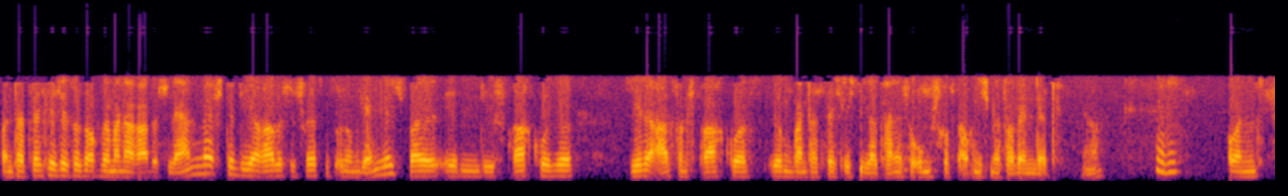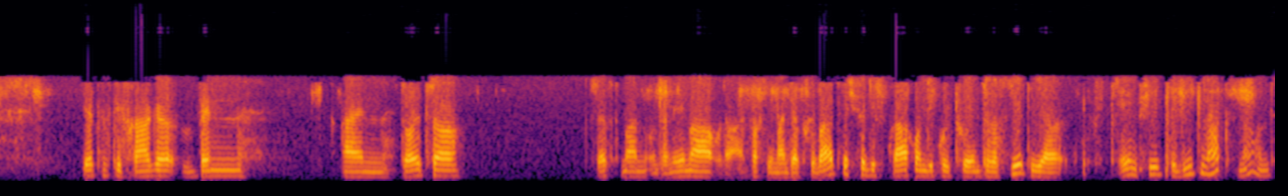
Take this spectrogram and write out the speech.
Und tatsächlich ist es auch, wenn man Arabisch lernen möchte, die arabische Schrift ist unumgänglich, weil eben die Sprachkurse, jede Art von Sprachkurs irgendwann tatsächlich die lateinische Umschrift auch nicht mehr verwendet. Ja? Mhm. Und jetzt ist die Frage, wenn ein deutscher Geschäftsmann, Unternehmer oder einfach jemand, der privat sich für die Sprache und die Kultur interessiert, die ja extrem viel zu bieten hat ne? und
